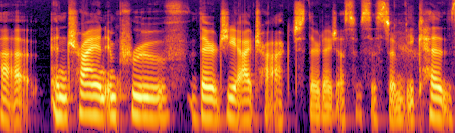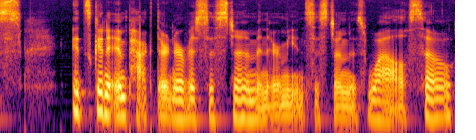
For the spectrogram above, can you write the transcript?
uh, and try and improve their GI tract, their digestive system, because it's going to impact their nervous system and their immune system as well. So,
